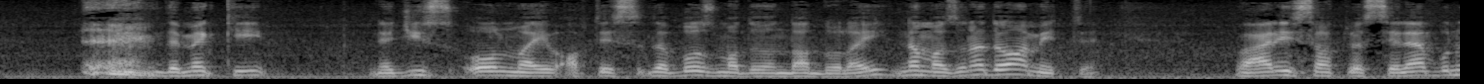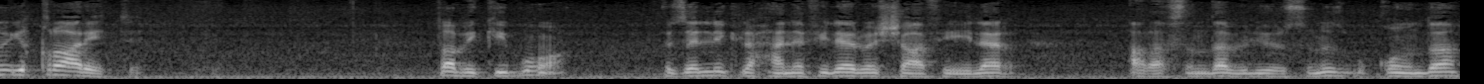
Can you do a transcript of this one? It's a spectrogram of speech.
Demek ki necis olmayıp abdesti de bozmadığından dolayı namazına devam etti. Ve Aleyhisselatü Vesselam bunu ikrar etti. Tabii ki bu özellikle Hanefiler ve Şafiiler arasında biliyorsunuz bu konuda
